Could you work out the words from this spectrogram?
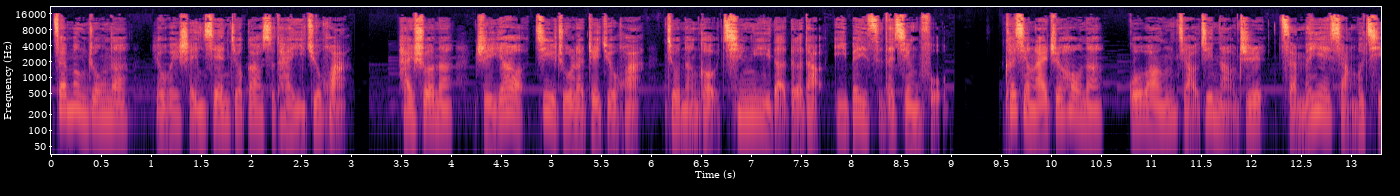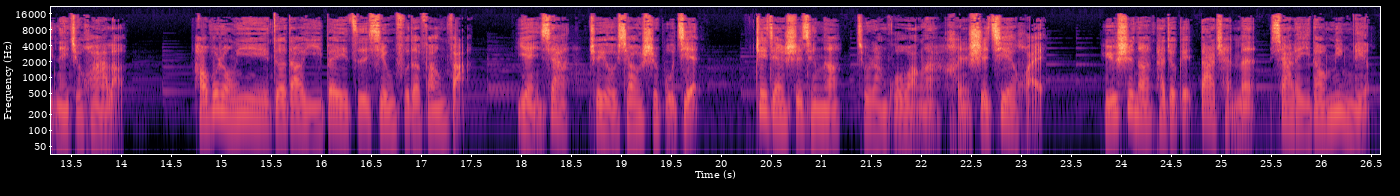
在梦中呢，有位神仙就告诉他一句话，还说呢，只要记住了这句话。就能够轻易的得到一辈子的幸福，可醒来之后呢，国王绞尽脑汁，怎么也想不起那句话了。好不容易得到一辈子幸福的方法，眼下却又消失不见。这件事情呢，就让国王啊很是介怀。于是呢，他就给大臣们下了一道命令，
